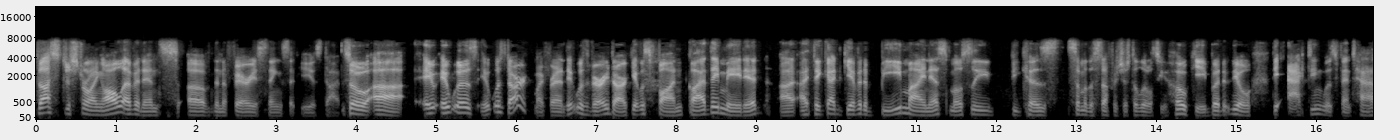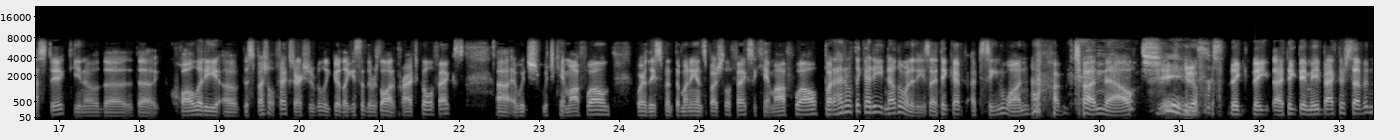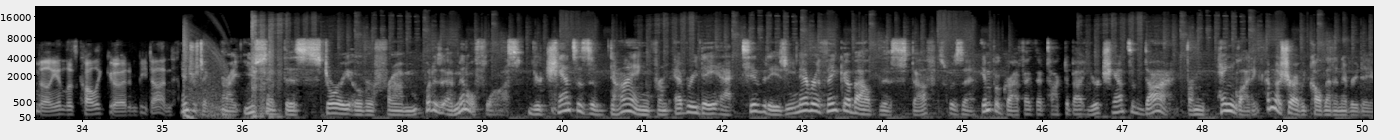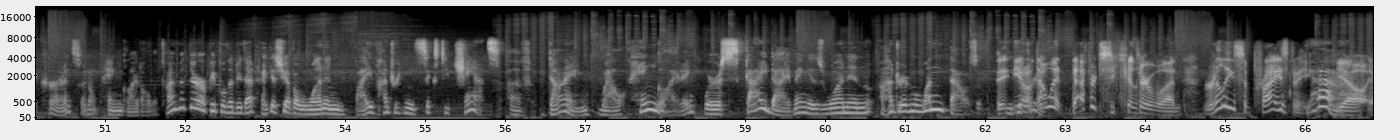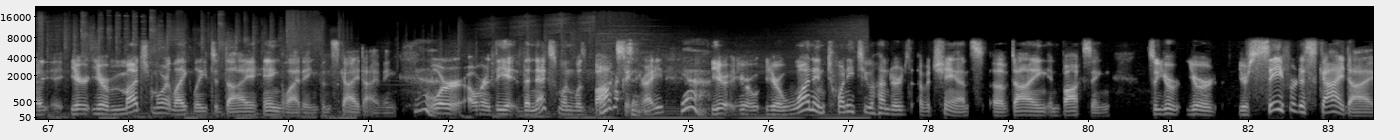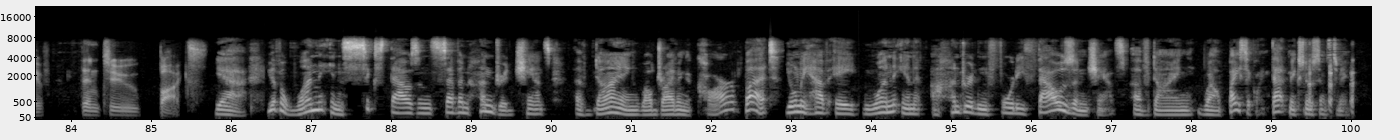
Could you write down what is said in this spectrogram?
thus destroying all evidence of the nefarious things that he has done. So, uh, it, it was it was dark, my friend. It was very dark. It was fun. Glad they made it. Uh, I think I'd give it a B minus, mostly because some of the stuff was just a little too hokey. But you know, the acting was fantastic. You know, the the quality of the special effects are actually really good. Like I said, there was a lot of practical effects, uh, which which came off well. Where they spent the money on special effects, it came off well. But I don't think I'd eat another one of these. I think I've I've seen one. I'm done now. Jeez. You know, for, they they I think they made back their seven million. Let's call it good and be done. Interesting. All right, you sent this story over from what is it, a mental floss? Your chances of dying from everyday activities. You never think about this stuff. This was an infographic that talked about your chance of dying from hang gliding. I'm not sure I would call that an everyday occurrence. I don't hang glide all the time, but there are people that do that. I guess you have a 1 in 560 chance of dying while hang gliding, whereas skydiving is 1 in 101,000. Uh, You know, that one, that particular one really surprised me. Yeah. You know, uh, you're you're much more likely to die hang gliding than skydiving. Yeah. Or or the the next one was boxing, Boxing. right? yeah. You're you're you're one in twenty two hundredths of a chance of dying in boxing. So you're you're you're safer to skydive than to box. Yeah, you have a 1 in 6,700 chance of dying while driving a car, but you only have a 1 in 140,000 chance of dying while bicycling. That makes no sense to me.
